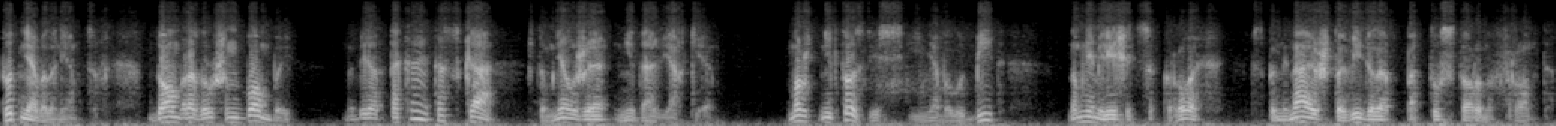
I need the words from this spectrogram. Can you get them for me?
Тут не было немцев. Дом разрушен бомбой. Но берет такая тоска, что мне уже не. Может, никто здесь и не был убит, но мне мерещится кровь, вспоминаю, что видела по ту сторону фронта.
